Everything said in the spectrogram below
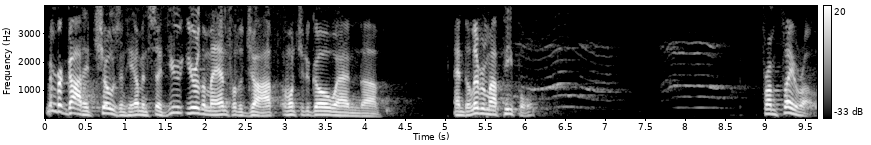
Remember, God had chosen him and said, you, are the man for the job. I want you to go and, uh, and deliver my people from Pharaoh.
